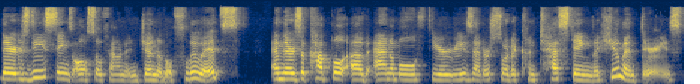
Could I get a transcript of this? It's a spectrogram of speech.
there's these things also found in genital fluids. And there's a couple of animal theories that are sort of contesting the human theories.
